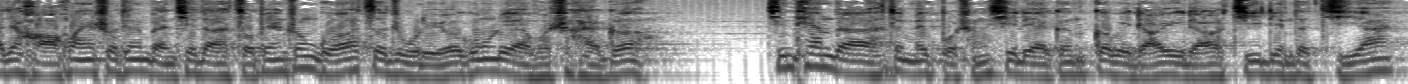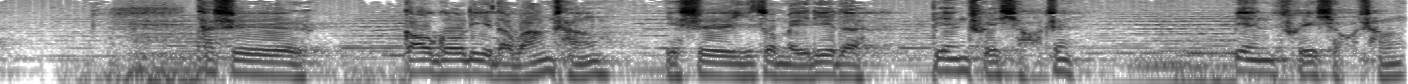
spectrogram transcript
大家好，欢迎收听本期的《走遍中国自助旅游攻略》，我是海哥。今天的最美古城系列，跟各位聊一聊吉林的吉安。它是高句丽的王城，也是一座美丽的边陲小镇、边陲小城。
